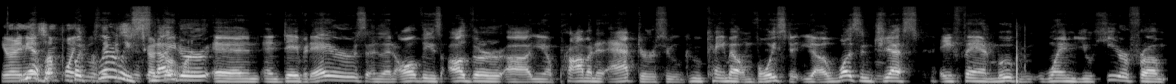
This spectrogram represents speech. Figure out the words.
You know what I mean? Yeah, At some but, point, but clearly Snyder and and David Ayers and then all these other uh, you know prominent actors who who came out and voiced it. You know, it wasn't mm-hmm. just a fan movement. When you hear from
